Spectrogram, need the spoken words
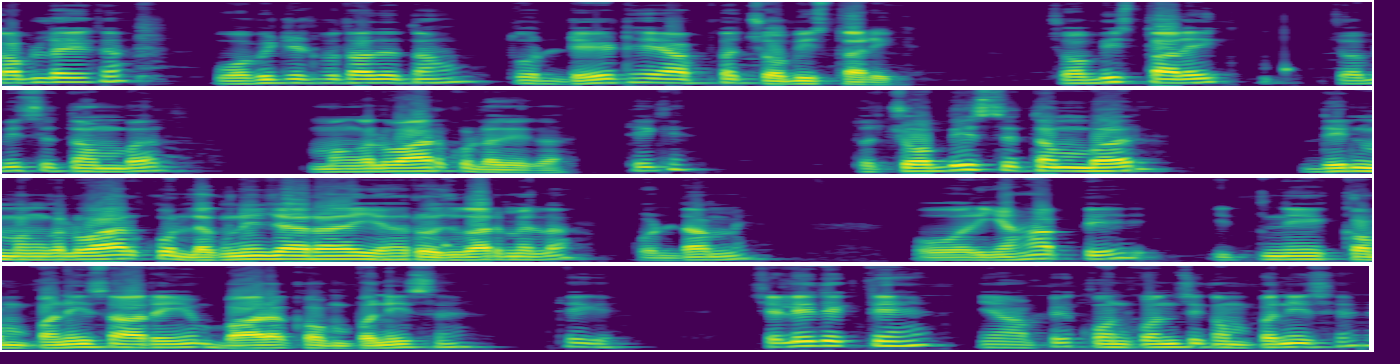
कब लगेगा? वो भी डेट बता देता हूँ। तो डेट है आपका चौबीस तारीख। चौबीस तारीख, चौबीस सितंबर मंगलवार को लगेगा, ठीक है? तो चौबीस सितंबर दिन मंगलवार को लगने जा रहा है यह रोज़गार मेला गोड्डा में, और यहाँ पे इतने कंपनीज़ आ रही हैं, बारह कंपनीज़ हैं, ठीक है? चलिए देखते हैं यहाँ पे कौन कौन सी कंपनीज़ है।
